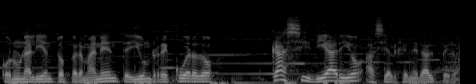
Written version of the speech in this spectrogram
con un aliento permanente y un recuerdo casi diario hacia el general Perón.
